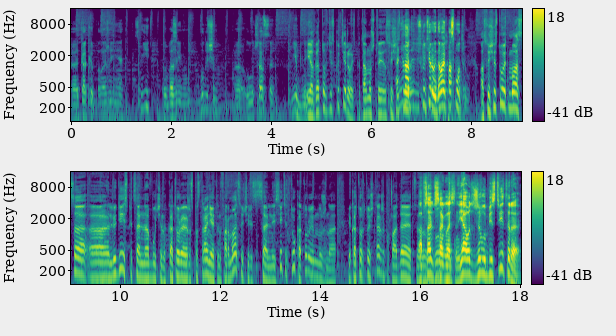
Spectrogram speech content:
э, как и положение СМИ в обозримом будущем улучшаться не будет. Я готов дискутировать, потому что А не существует, надо дискутировать, давай посмотрим. а существует масса э, людей специально обученных, которые распространяют информацию через социальные сети, ту, которая им нужна, и которая точно так же попадает... э, в Абсолютно согласен. Я вот живу без Твиттера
